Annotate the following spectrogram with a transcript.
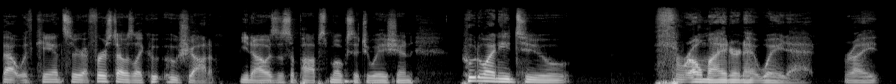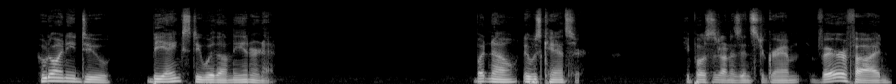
bout with cancer. At first, I was like, who, who shot him? You know, is this a pop smoke situation? Who do I need to throw my internet weight at, right? Who do I need to be angsty with on the internet? But no, it was cancer. He posted on his Instagram, verified,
